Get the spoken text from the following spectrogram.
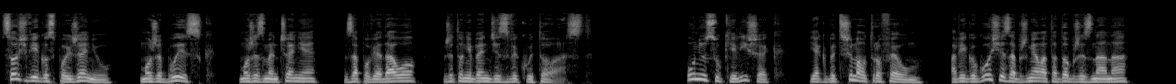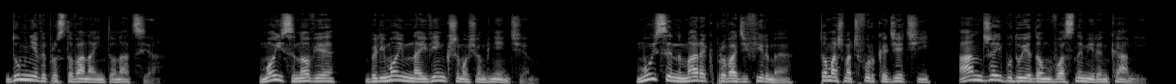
Coś w jego spojrzeniu, może błysk, może zmęczenie, zapowiadało, że to nie będzie zwykły toast. Uniósł kieliszek, jakby trzymał trofeum, a w jego głosie zabrzmiała ta dobrze znana, dumnie wyprostowana intonacja. Moi synowie byli moim największym osiągnięciem. Mój syn Marek prowadzi firmę, Tomasz ma czwórkę dzieci, a Andrzej buduje dom własnymi rękami.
